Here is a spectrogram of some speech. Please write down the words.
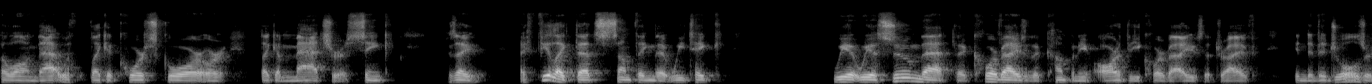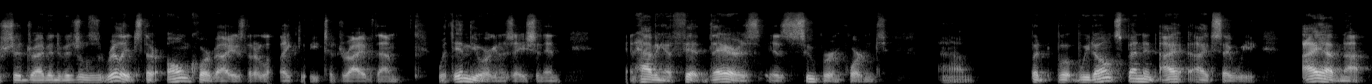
along that with like a core score or like a match or a sync? Because I, I feel like that's something that we take we we assume that the core values of the company are the core values that drive individuals or should drive individuals. Really, it's their own core values that are likely to drive them within the organization, and and having a fit there is is super important. Um, but but we don't spend it. I I'd say we. I have not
